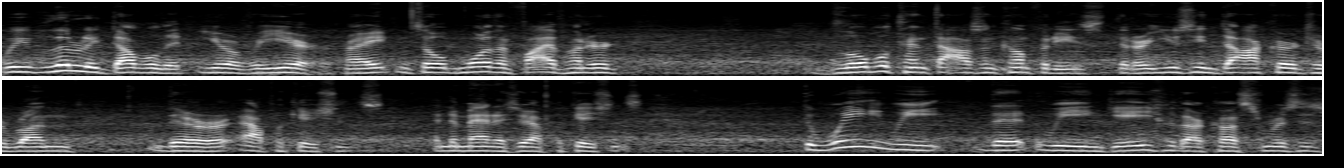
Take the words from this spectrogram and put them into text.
We've literally doubled it year over year, right? And so more than 500 global 10,000 companies that are using Docker to run their applications and to manage their applications. The way we that we engage with our customers is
